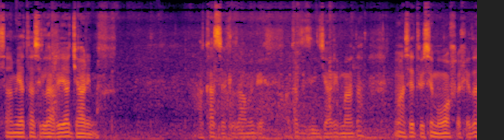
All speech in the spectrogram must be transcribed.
3000 ლარია ჯარიმა. აკაც ახლა დამეგე აკაც დიდი ჯარიმა და ნუ ასეთ ისე მოახერხე და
